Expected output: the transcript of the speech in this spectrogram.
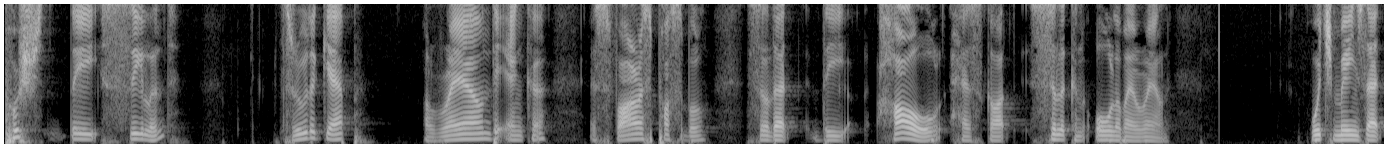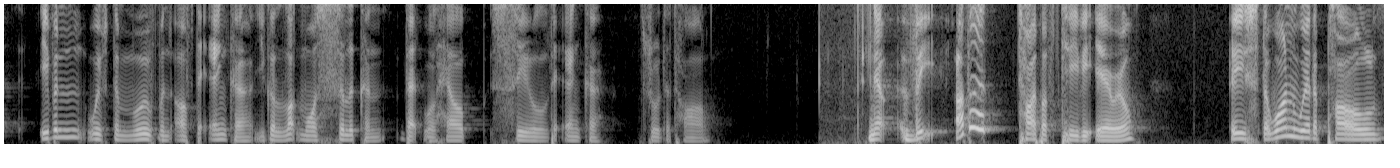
push the sealant through the gap around the anchor as far as possible so that the hole has got silicon all the way around, which means that even with the movement of the anchor, you got a lot more silicon that will help seal the anchor through the tile. Now, the other type of TV aerial is the one where the pole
